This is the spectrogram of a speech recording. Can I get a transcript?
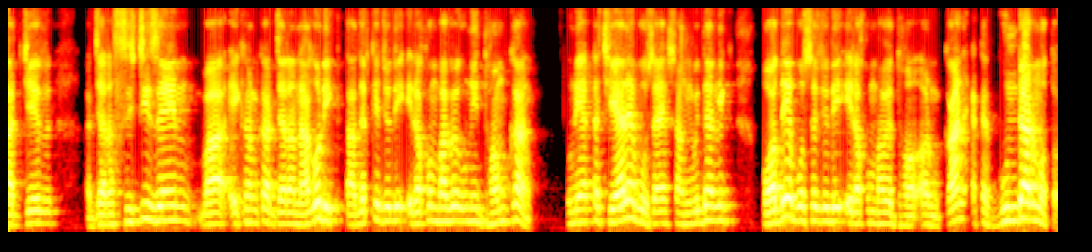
রাজ্যের যারা সিটিজেন বা এখানকার যারা নাগরিক, তাদেরকে যদি এরকম ভাবে উনি ধমকান উনি একটা চেয়ারে বসে, সাংবিধানিক পদে বসে যদি এরকম ভাবে ধমকান, একটা গুন্ডার মতো,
